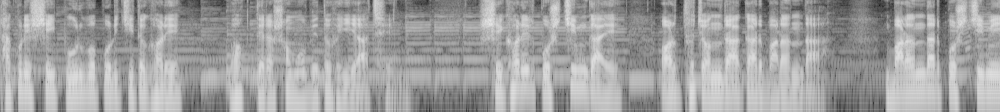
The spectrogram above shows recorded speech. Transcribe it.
ঠাকুরের সেই পূর্ব পরিচিত ঘরে ভক্তেরা সমবেত হইয়া আছেন। সে ঘরের পশ্চিম গায়ে অর্ধচন্দ্রাকার বারান্দা, বারান্দার পশ্চিমে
